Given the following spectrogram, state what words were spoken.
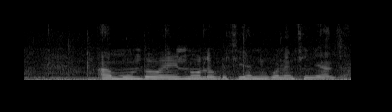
a Mundo él no le ofrecía ninguna enseñanza.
